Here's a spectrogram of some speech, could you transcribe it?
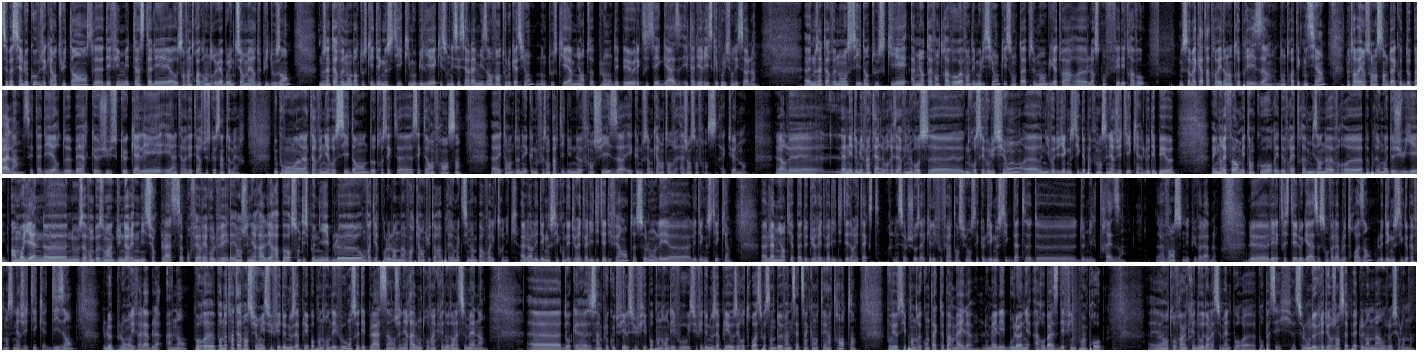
Sébastien Lecouf, j'ai 48 ans. Le DEFIM est installé au 123 Grande Rue à Boulogne-sur-Mer depuis 12 ans. Nous intervenons dans tout ce qui est diagnostic immobilier qui sont nécessaires à la mise en vente ou location, donc tout ce qui est amiante, plomb, DPE, électricité, gaz, état des risques et pollution des sols. Euh, nous intervenons aussi dans tout ce qui est amiante avant travaux, avant démolition, qui sont absolument obligatoires euh, lorsqu'on fait des travaux. Nous sommes à quatre à travailler dans l'entreprise, dont trois techniciens. Nous travaillons sur l'ensemble de la côte d'Opale, c'est-à-dire de Berck jusque Calais et à l'intérieur des terres jusque Saint-Omer. Nous pouvons euh, intervenir aussi dans d'autres secteurs en France, étant donné que nous faisons partie d'une franchise et que nous sommes 40 agences en France actuellement. Alors l'année 2021 nous réserve une grosse, euh, évolution euh, au niveau du diagnostic de performance énergétique, le DPE. Une réforme est en cours et devrait être mise en œuvre euh, à peu près au mois de juillet. En moyenne, nous avons besoin d'une heure et demie sur place pour faire les relevés. Et en général, les rapports sont disponibles, on va dire pour le lendemain, voire 48 heures après au maximum par voie électronique. Alors les diagnostics ont des durées de validité différentes selon les, les diagnostics. Euh, l'amiante, il n'y a pas de durée de validité dans les textes. La seule chose à laquelle il faut faire attention, c'est que le diagnostic date de 2013. Avant, ce n'est plus valable. L'électricité et le gaz sont valables 3 ans. Le diagnostic de performance énergétique, 10 ans. Le plomb est valable un an. Pour, euh, pour, notre intervention, il suffit de nous appeler pour prendre rendez-vous. On se déplace. En général, on trouve un créneau dans la semaine. Euh, donc, euh, simple coup de fil suffit pour prendre rendez-vous. Il suffit de nous appeler au 03 62 27 51 30. Vous pouvez aussi prendre contact par mail. Le mail est boulogne.defim.pro. On trouvera un créneau dans la semaine pour, euh, pour passer. Selon degré d'urgence, ça peut être le lendemain ou le surlendemain.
